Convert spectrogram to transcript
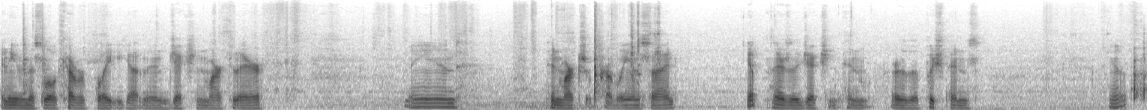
And even this little cover plate you got the injection mark there. And pin marks are probably inside. Yep, there's the ejection pin, or the push pins. Yep,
